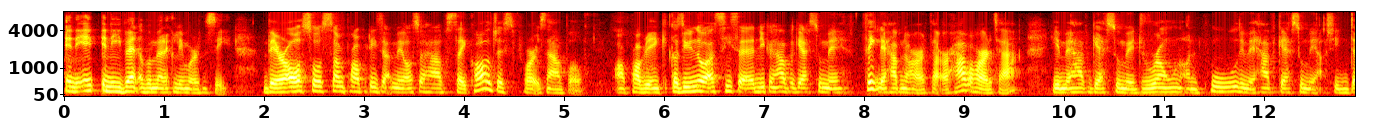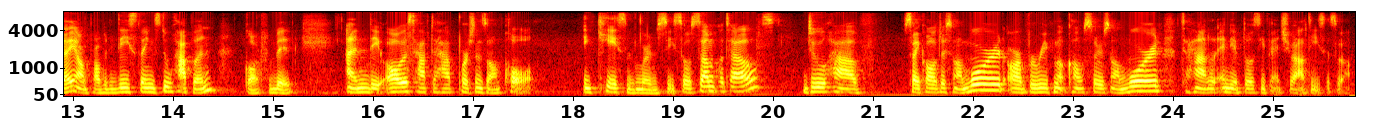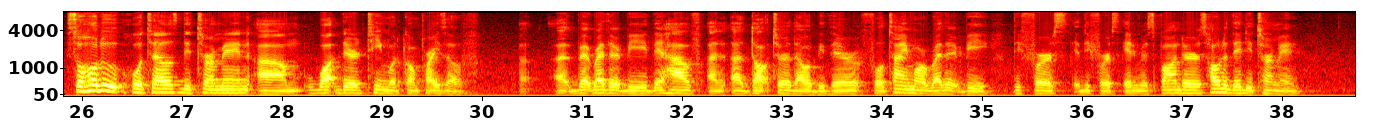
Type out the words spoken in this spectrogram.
in, in the event of a medical emergency. There are also some properties that may also have psychologists, for example, on property, because you know, as he said, you can have a guest who may think they have a heart attack or have a heart attack. You may have guests who may drown on pool. You may have guests who may actually die on property. These things do happen, God forbid and they always have to have persons on call in case of emergency. So some hotels do have psychologists on board or bereavement counselors on board to handle any of those eventualities as well. So how do hotels determine um, what their team would comprise of? Uh, whether it be they have a, a doctor that will be there full time, or whether it be the first the first aid responders, how do they determine,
